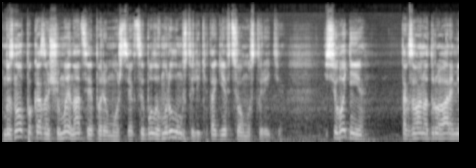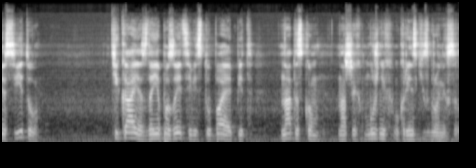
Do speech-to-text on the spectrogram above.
Ми знову показуємо, що ми нація переможців. Як це було в минулому столітті, так і в цьому столітті. І сьогодні так звана друга армія світу тікає, здає позиції, відступає під натиском наших мужніх українських збройних сил.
